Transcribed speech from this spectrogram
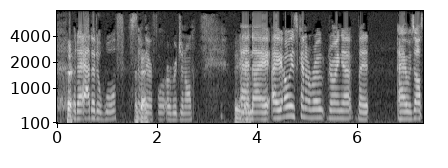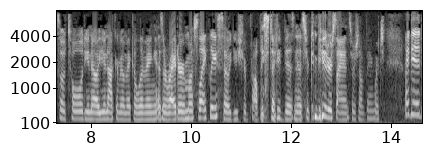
but I added a wolf, so okay. therefore original. And go. I, I always kind of wrote growing up, but I was also told, you know, you're not going to be able to make a living as a writer, most likely, so you should probably study business or computer science or something, which I did.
